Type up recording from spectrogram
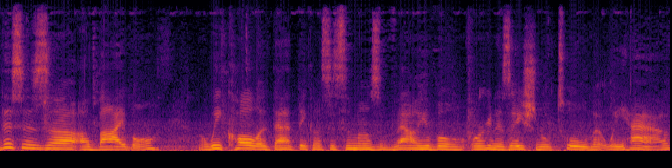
This is uh, a Bible. We call it that because it's the most valuable organizational tool that we have.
